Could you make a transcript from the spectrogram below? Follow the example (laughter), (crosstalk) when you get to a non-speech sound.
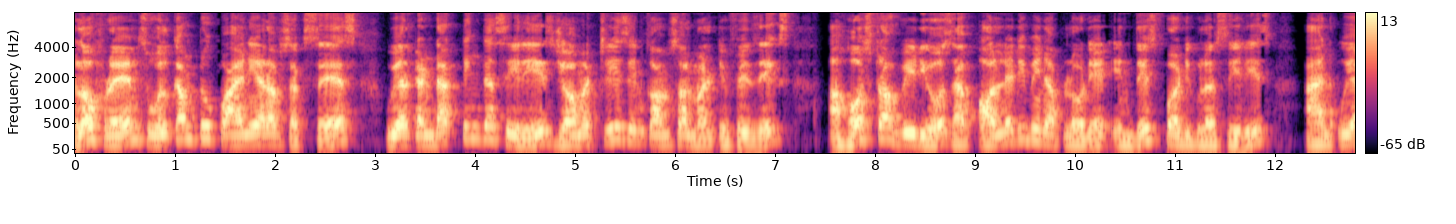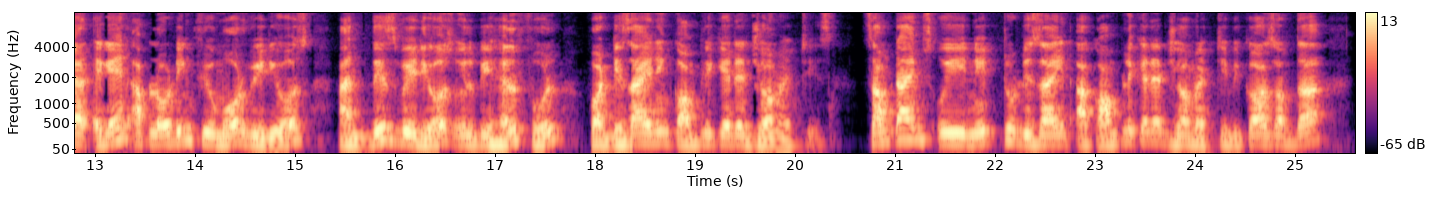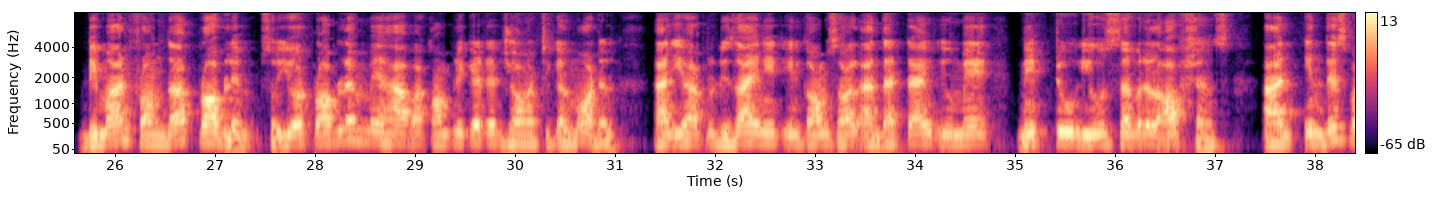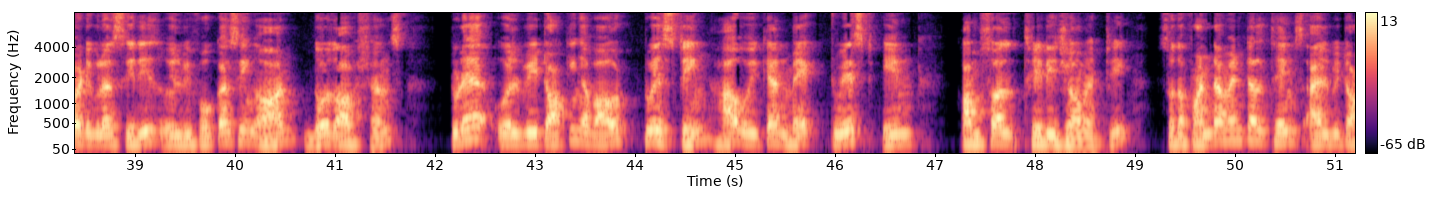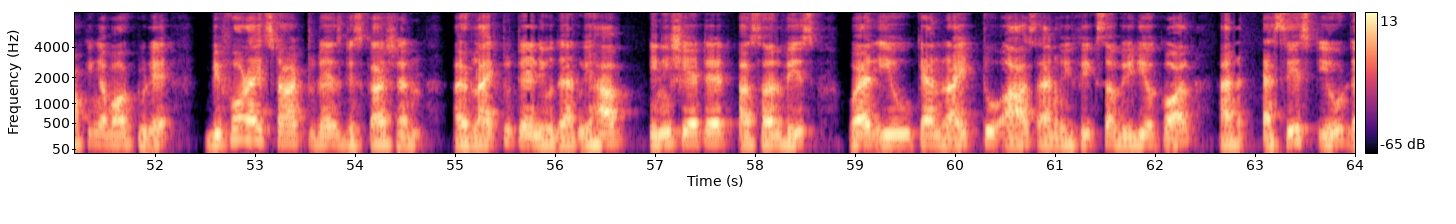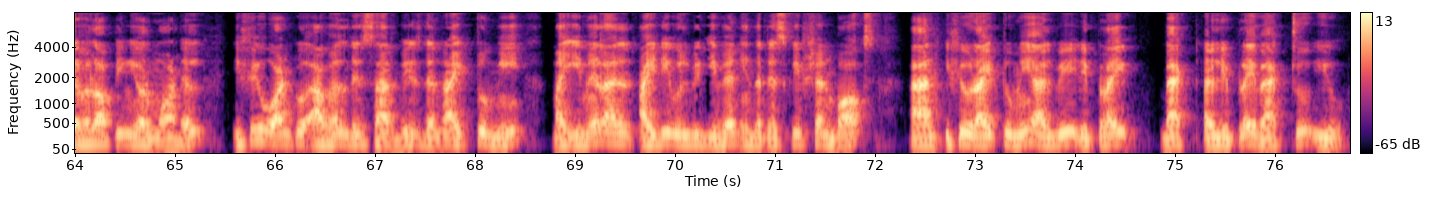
Hello friends, welcome to Pioneer of Success. We are conducting the series Geometries in COMSOL Multiphysics. A host of videos have already been uploaded in this particular series and we are again uploading few more videos and these videos will be helpful for designing complicated geometries. Sometimes we need to design a complicated geometry because of the demand from the problem. So your problem may have a complicated geometrical model and you have to design it in COMSOL and that time you may need to use several options and in this particular series we'll be focusing on those options. Today we'll be talking about twisting, how we can make twist in COMSOL 3D geometry. So the fundamental things I'll be talking about today. Before I start today's discussion, I would like to tell you that we have initiated a service where you can write to us and we fix a video call and assist you developing your model. If you want to avail this service then write to me. My email ID will be given in the description box and if you write to me I'll be reply back I'll reply back to you.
